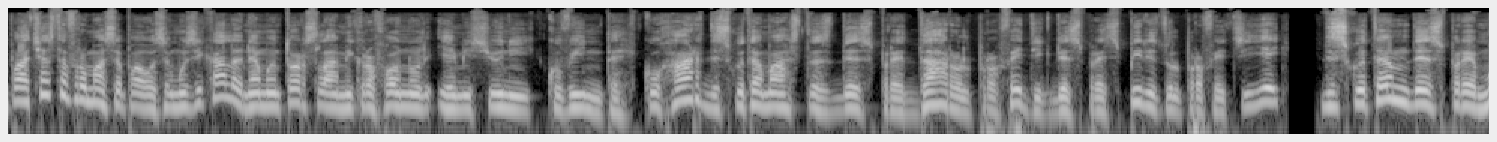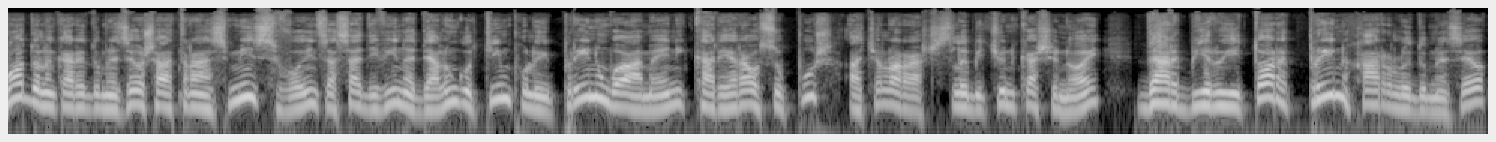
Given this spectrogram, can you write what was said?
După această frumoasă pauză muzicală ne-am întors la microfonul emisiunii Cuvinte. Cu Har discutăm astăzi despre darul profetic, despre spiritul profeției, discutăm despre modul în care Dumnezeu și-a transmis voința sa divină de-a lungul timpului prin oameni care erau supuși acelorași slăbiciuni ca și noi, dar biruitor prin Harul lui Dumnezeu,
